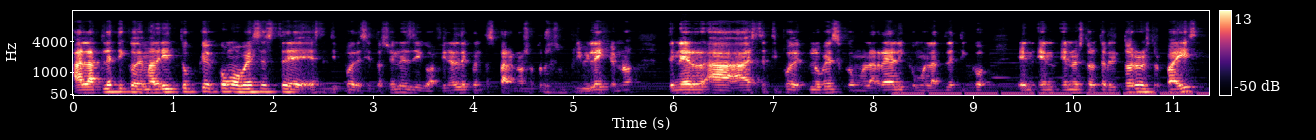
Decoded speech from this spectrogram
al Atlético de Madrid. ¿Tú qué, cómo ves este, este tipo de situaciones? Digo, a final de cuentas para nosotros es un privilegio, ¿no? Tener a, este tipo de clubes como la Real y como el Atlético en, nuestro territorio, en nuestro país.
